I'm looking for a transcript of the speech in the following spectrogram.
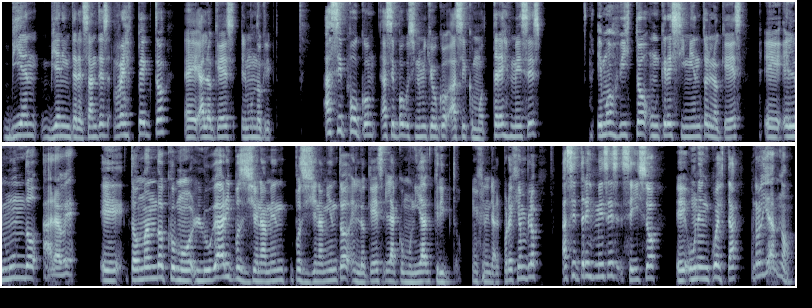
bien, bien interesantes respecto eh, a lo que es el mundo cripto. Hace poco, hace poco, si no me equivoco, hace como tres meses, hemos visto un crecimiento en lo que es el mundo árabe, tomando como lugar y posicionamiento en lo que es la comunidad cripto en general. Por ejemplo, hace tres meses se hizo eh, una encuesta. En realidad no,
